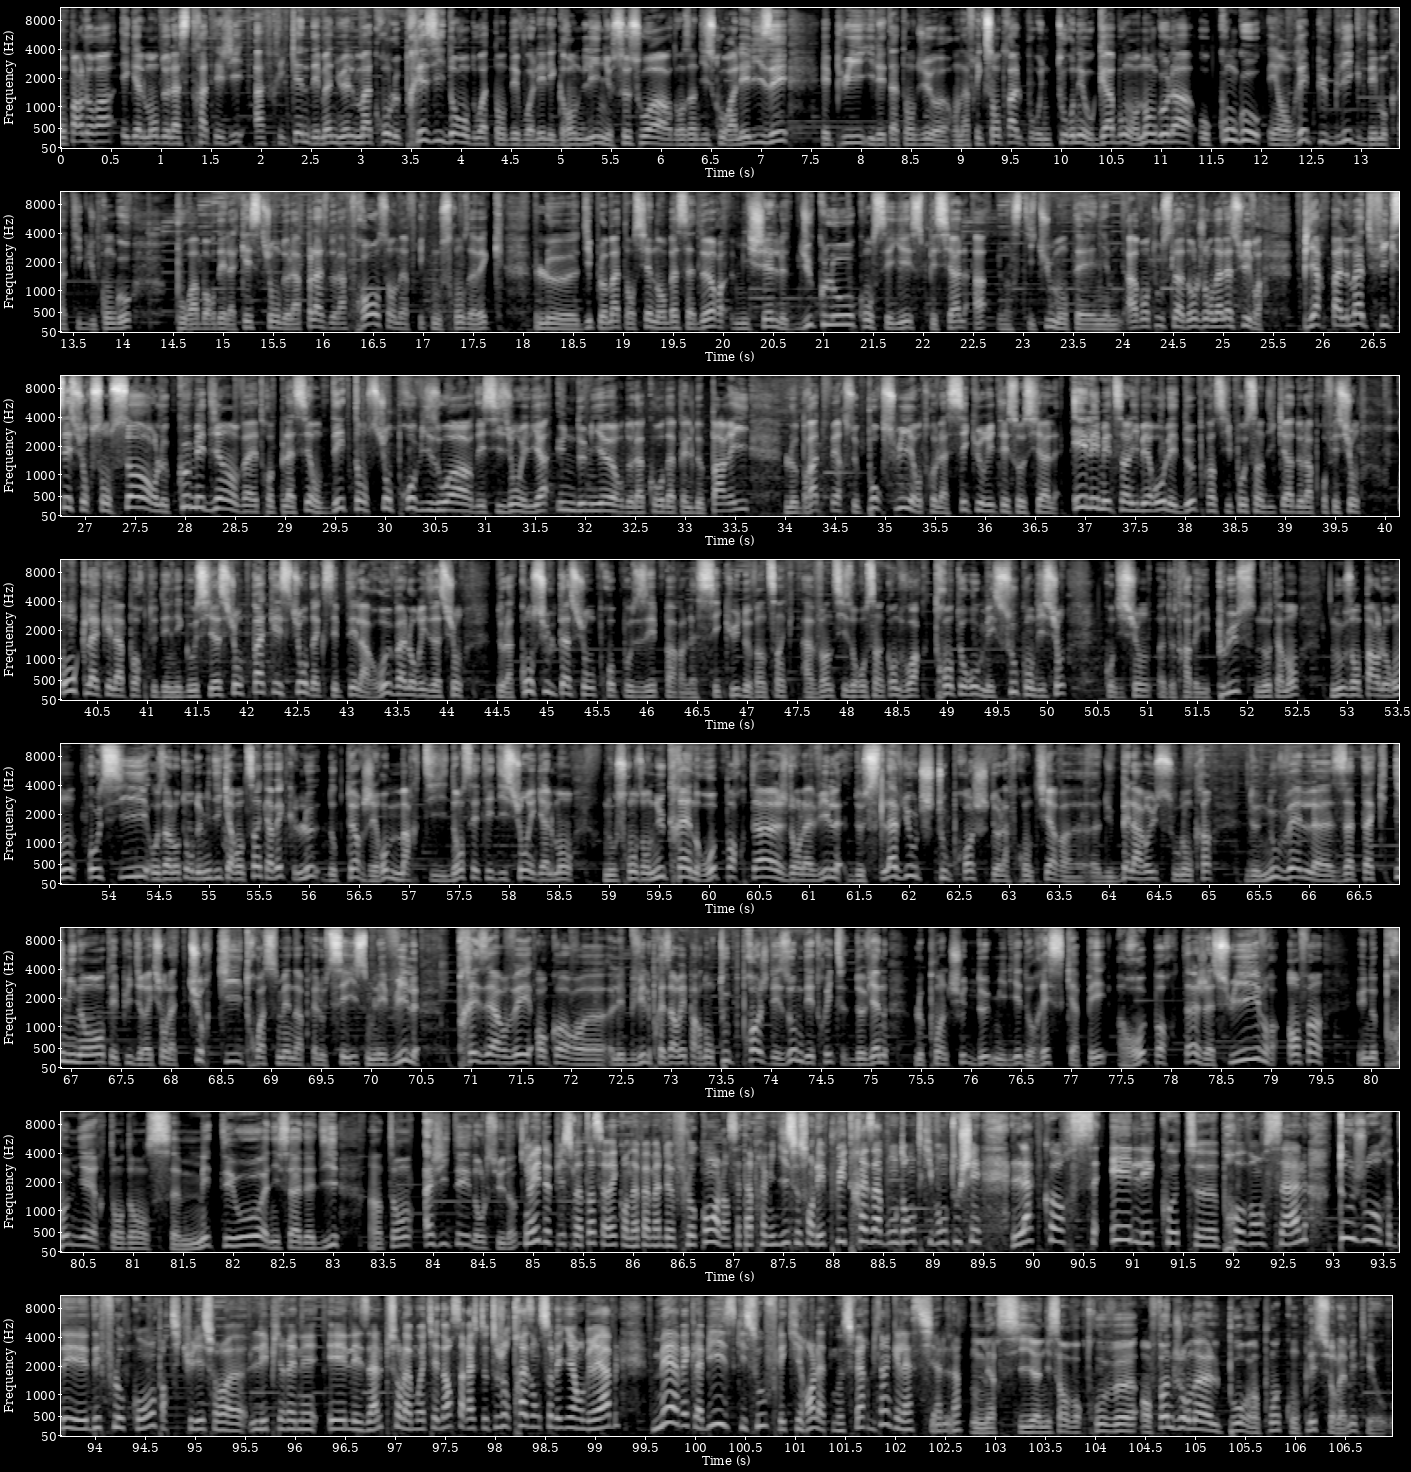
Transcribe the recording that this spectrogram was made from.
On parlera également de la stratégie africaine d'Emmanuel Macron. Le président doit en dévoiler les grandes lignes ce soir dans un discours à l'Elysée. Et puis, il est attendu euh, en Afrique centrale pour une tournée au Gabon, en Angola, au Congo et en République démocratique du Congo. Pour aborder la question de la place de la France en Afrique, nous serons avec le diplomate ancien ambassadeur Michel Duclos, conseiller spécial à l'Institut Montaigne. Avant tout cela, dans le journal à suivre, Pierre Palmade fixé sur son sort. Le comédien va être placé en détention provisoire. Décision il y a une demi-heure de la Cour d'appel de Paris. Le bras de fer se poursuit entre la sécurité sociale et les médecins libéraux. Les deux principaux syndicats de la profession ont claqué la porte des négociations. Pas question d'accepter la revalorisation de la consultation proposée par la Sécu de 25 à 26,50 euros, voire 30 euros, mais sous condition, condition de travailler plus notamment. Nous en parlerons aussi aux alentours de midi 45 avec le docteur Jérôme Marty. Dans cette édition également, nous serons en Ukraine, reportage dans la ville de Slaviouch, tout proche de la frontière euh, du Bélarus, où l'on craint de nouvelles attaques imminentes. Et puis direction la Turquie, trois semaines après le séisme, les villes préservées encore, euh, les villes préservées pardon, toutes proches des zones détruites deviennent le point de chute de milliers de rescapés. Reportage à suivre. Enfin, une première tendance météo. Anissa Haddadi, un temps agité dans le sud. Hein. Oui, depuis ce matin, c'est vrai qu'on a pas mal de flocons. Alors cet après-midi, ce sont les pluies très abondantes qui vont toucher la Corse et les côtes euh, provençales. Toujours des, flocons, en particulier sur euh, les Pyrénées et les Alpes. Sur la moitié nord, ça reste toujours très ensoleillé, agréable, mais avec la bise qui souffle et qui rend l'atmosphère bien glaciale. Merci Anissa, on vous retrouve en fin de journal pour un point complet sur la météo.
